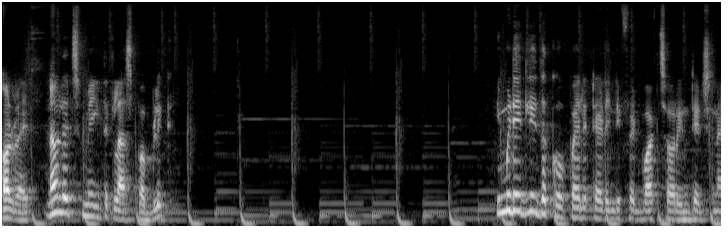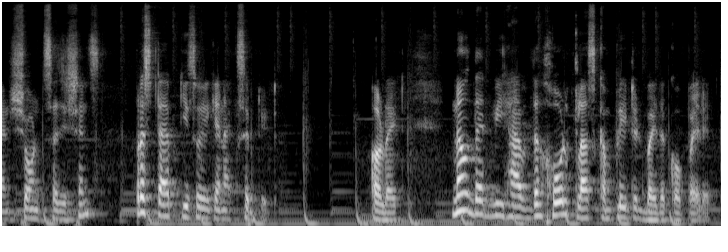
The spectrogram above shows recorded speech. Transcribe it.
Alright, now let's make the class public Immediately the Copilot identified what's our intention and shown suggestions. Press tab key so you can accept it. Alright, now that we have the whole class completed by the Copilot,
